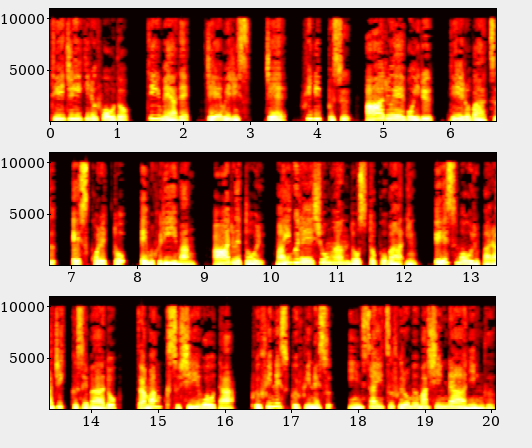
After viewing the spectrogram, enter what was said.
TG Guilford、T Meade、J Willis、J、Phillips、R.A. Boyle、D. Roberts、S. Collett、M. Freeman、R. et al、Migration stopover in、a small pelagic seabird、the Manx shearwater、Puffinus puffinus、insights from machine learning。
